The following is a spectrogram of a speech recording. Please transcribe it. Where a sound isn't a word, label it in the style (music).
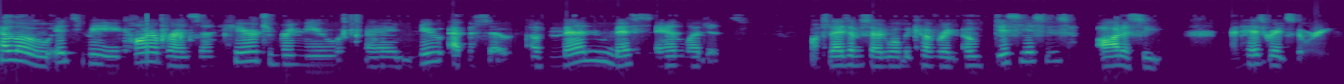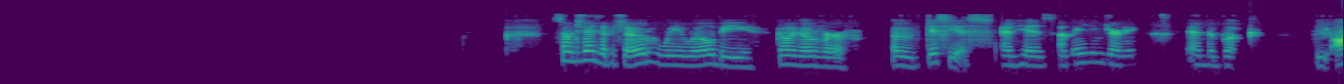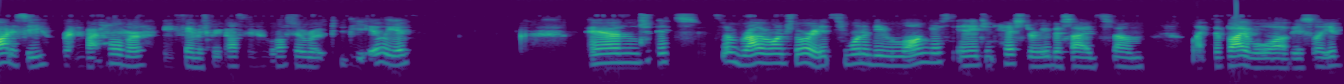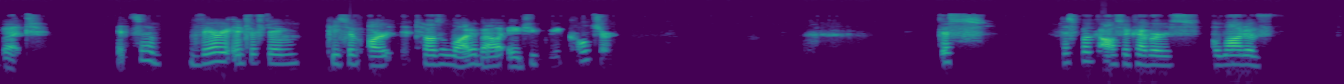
Hello, it's me, Connor Branson, here to bring you a new episode of Men, Myths, and Legends. On today's episode, we'll be covering Odysseus' Odyssey and his great story. So, in today's episode, we will be going over Odysseus and his amazing journey in the book The Odyssey, written by Homer, a famous Greek author who also wrote the Iliad. And it's it's a rather long story. It's one of the longest in ancient history, besides um like the Bible, obviously, but it's a very interesting piece of art that tells a lot about ancient Greek culture. This this book also covers a lot of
